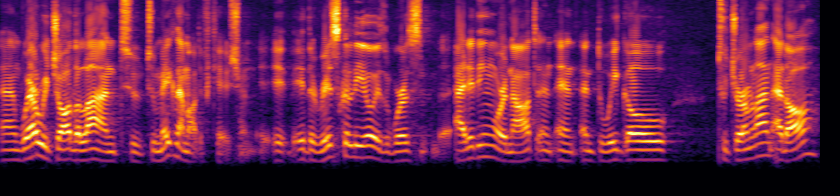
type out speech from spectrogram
and where we draw the line to, to make that modification. If, the risk allele is worth editing or not, and, and, and do we go to germline at all?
